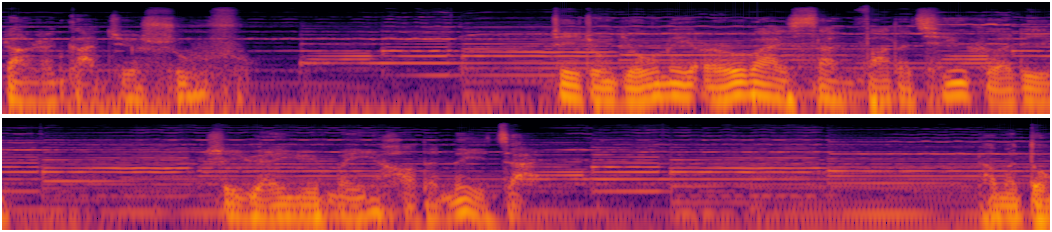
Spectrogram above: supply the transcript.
让人感觉舒服。这种由内而外散发的亲和力，是源于美好的内在。他们懂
